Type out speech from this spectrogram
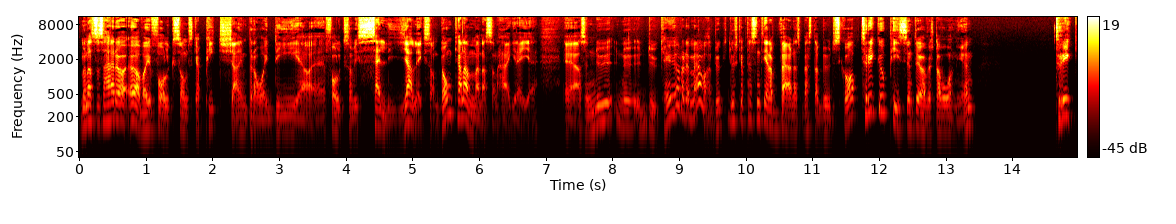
Men alltså så här övar ju folk som ska pitcha en bra idé, eh, folk som vill sälja liksom. De kan använda sådana här grejer. Eh, alltså nu, nu, du kan ju göra det med va? Du, du ska presentera världens bästa budskap. Tryck upp hissen till översta våningen. Tryck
